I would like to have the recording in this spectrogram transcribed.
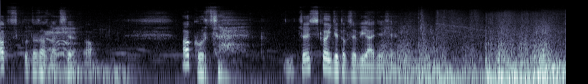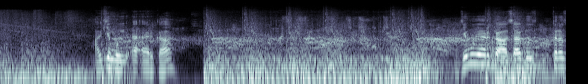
No kurde, zaznacz się. O. O kurczę. Wszystko idzie to przebijanie się. A gdzie mój ERK? Gdzie mój ERK? Trzeba go teraz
